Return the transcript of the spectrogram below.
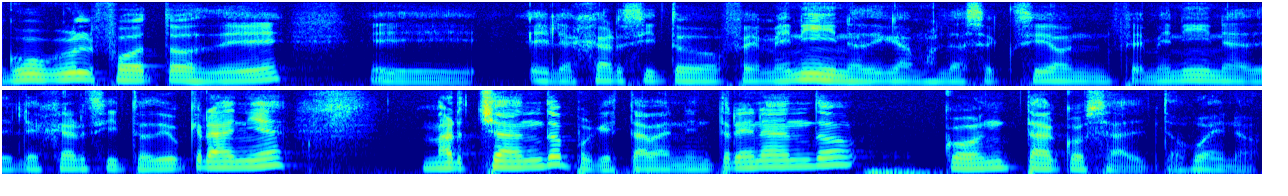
Google fotos de eh, el ejército femenino, digamos, la sección femenina del ejército de Ucrania, marchando, porque estaban entrenando, con tacos altos. Bueno,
